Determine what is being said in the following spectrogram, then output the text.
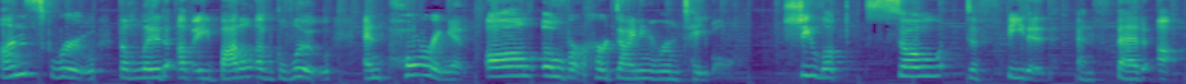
unscrew the lid of a bottle of glue and pouring it all over her dining room table. She looked so defeated and fed up.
